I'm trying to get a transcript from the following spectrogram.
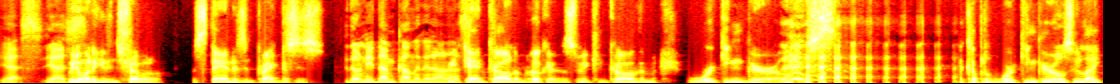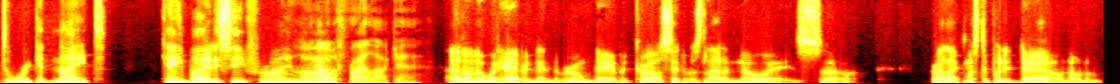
Yes. Yes. We don't want to get in trouble with standards and practices. We don't need them coming in on We us. We can't call them hookers. We can call them working girls. a couple of working girls who like to work at night came by to see Hung out Frylock. with Frylock. Yeah. I don't know what happened in the room there, but Carl said there was a lot of noise. So Frylock must have put it down on him.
